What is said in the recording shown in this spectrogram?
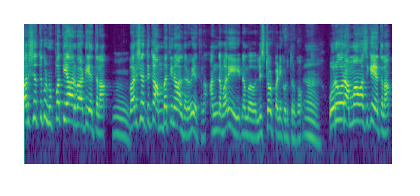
வருஷத்துக்கு முப்பத்தி ஆறு வாட்டி ஏத்தலாம். வருஷத்துக்கு ஐம்பத்தி நாலு தடவை ஏத்தலாம். அந்த மாதிரி நம்ம லிஸ்ட் அவுட் பண்ணி கொடுத்துருக்கோம். ஒரு ஒரு அமாவாசைக்கும் ஏத்தலாம்.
